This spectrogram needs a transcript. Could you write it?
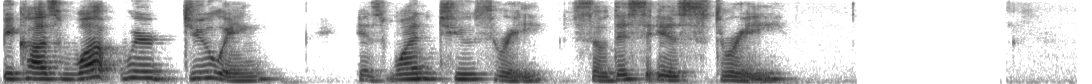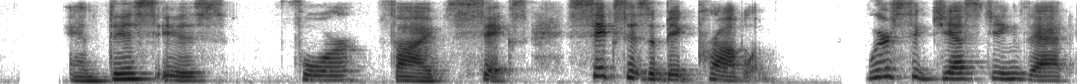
because what we're doing is one, two, three. So this is three. And this is four, five, six. Six is a big problem. We're suggesting that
